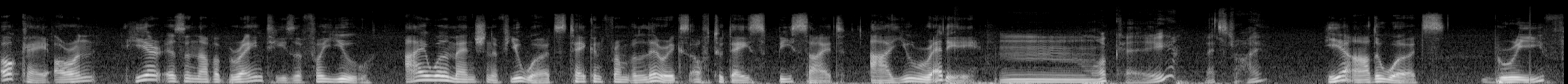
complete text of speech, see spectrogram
Okay, Oren, here is another brain teaser for you. I will mention a few words taken from the lyrics of today's B side. Are you ready? Mm, okay, let's try. Here are the words breathe,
